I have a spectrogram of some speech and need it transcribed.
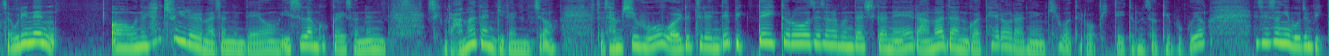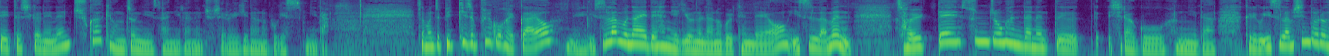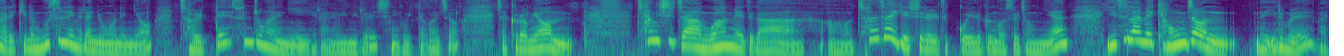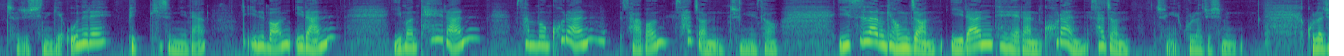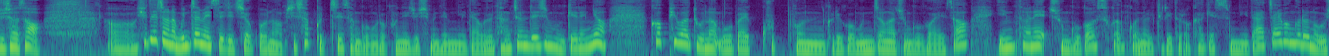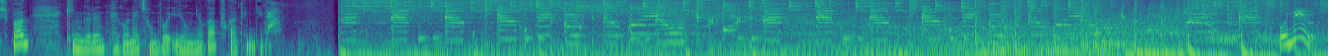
자, 우리는 어, 오늘 현충일을 맞았는데요. 이슬람 국가에서는 지금 라마단 기간이죠. 자, 잠시 후 월드 트렌드 빅데이터로 세상을 본다 시간에 라마단과 테러라는 키워드로 빅데이터 분석해 보고요. 세상의 모든 빅데이터 시간에는 추가 경정 예산이라는 주제로 얘기 나눠보겠습니다. 자, 먼저 빅퀴즈 풀고 갈까요? 네, 이슬람 문화에 대한 얘기 오늘 나눠볼 텐데요. 이슬람은 절대 순종한다는 뜻이라고 합니다. 그리고 이슬람 신도를 가리키는 무슬림이란 용어는요, 절대 순종하는 이라는 의미를 지니고 있다고 하죠. 자, 그러면 창시자 무함메드가 어, 천사의 계시를 듣고 읽은 것을 정리한 이슬람의 경전의 이름을 맞춰주시는 게 오늘의 빅퀴즈입니다. 1번 이란, 2번 테헤란, 3번 코란, 4번 사전 중에서 이슬람 경전, 이란, 테헤란, 코란, 사전 중에 골라주시면 골라주셔서 어, 휴대전화 문자메시지 지역번호 없이 샵 9730으로 보내주시면 됩니다. 오늘 당첨되신 분께는요. 커피와 도넛 모바일 쿠폰 그리고 문정아 중국어에서 인터넷 중국어 수강권을 드리도록 하겠습니다. 짧은 글은 50원 긴 글은 100원의 정보 이용료가 부과됩니다.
